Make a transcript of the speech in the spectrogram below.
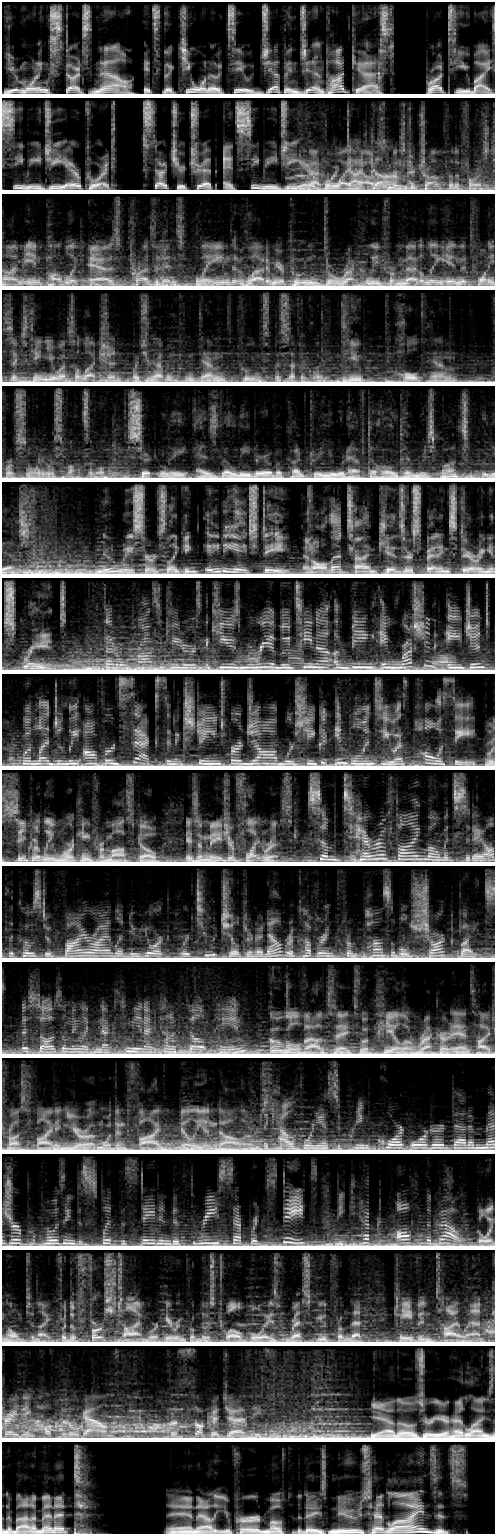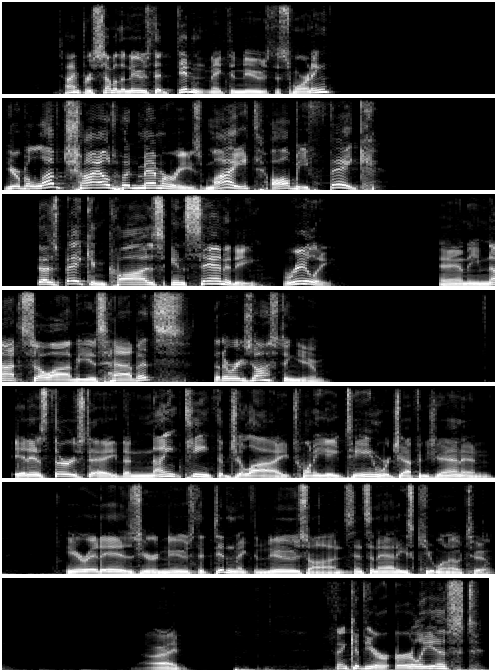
Your morning starts now. It's the Q102 Jeff and Jen podcast brought to you by CVG Airport. Start your trip at At the CVGAirport.com. Mr. Trump, for the first time in public as president, blamed Vladimir Putin directly for meddling in the 2016 U.S. election. But you haven't condemned Putin specifically. Do you hold him personally responsible? Certainly, as the leader of a country, you would have to hold him responsible, yes. New research linking ADHD and all that time kids are spending staring at screens. Federal prosecutors accuse Maria Butina of being a Russian agent who allegedly offered sex in exchange for a job where she could influence U.S. policy. Was secretly working for Moscow is a major flight risk. Some terrifying moments today off the coast of Fire Island, New York, where two children are now recovering from possible shark bites. I saw something like next to me and I kind of felt pain. Google vowed today to appeal a record antitrust fine in Europe, more than $5 billion. The California Supreme Court ordered that a measure proposing to split the state into three separate states be kept off the ballot. Going home tonight. For the first time, we're hearing from those 12 boys rescued from that cave in Thailand. Trading hospital gowns for soccer jerseys. Yeah, those are your headlines in about a minute. And now that you've heard most of the day's news headlines, it's time for some of the news that didn't make the news this morning. Your beloved childhood memories might all be fake. Does bacon cause insanity? Really? And the not so obvious habits that are exhausting you. It is Thursday, the 19th of July, 2018. We're Jeff and Jen, and here it is your news that didn't make the news on Cincinnati's Q102. All right. Think of your earliest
